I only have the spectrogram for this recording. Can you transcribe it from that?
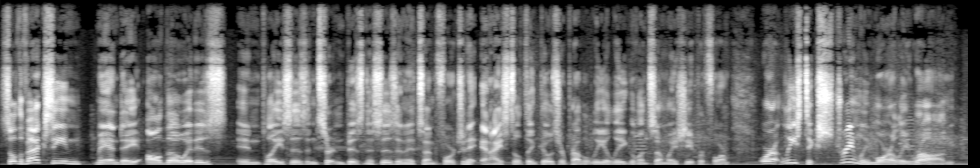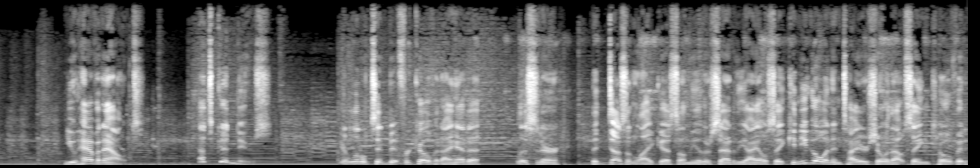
So the vaccine mandate, although it is in places in certain businesses, and it's unfortunate, and I still think those are probably illegal in some way, shape, or form, or at least extremely morally wrong, you have an out. That's good news. Your little tidbit for COVID. I had a listener that doesn't like us on the other side of the aisle say, Can you go an entire show without saying COVID?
